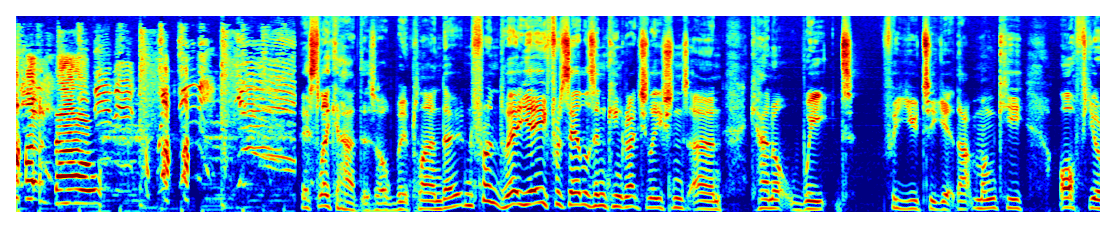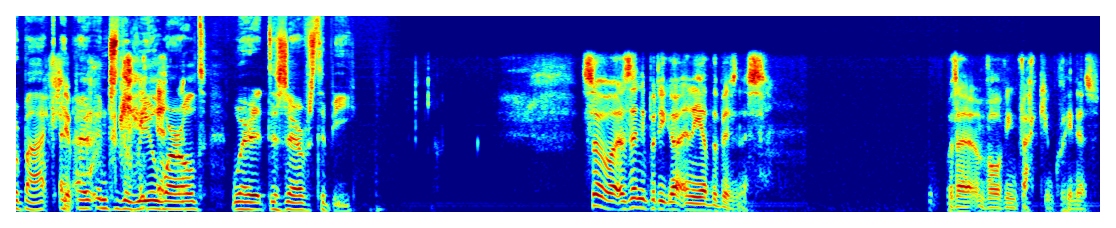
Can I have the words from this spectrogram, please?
Oh no! It's like I had this all bit planned out in front. Well, yay for Selezen and congratulations, and cannot wait for you to get that monkey off your back and Yep. out into the real world where it deserves to be. So, has anybody got any other business without involving vacuum cleaners?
